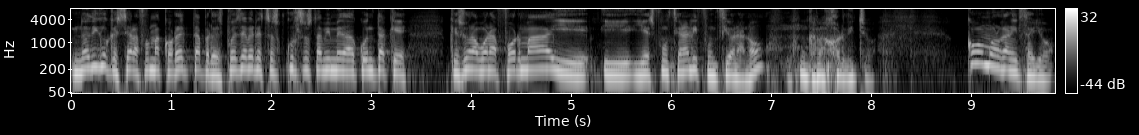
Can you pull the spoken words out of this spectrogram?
no, digo que sea la forma correcta, pero después de ver estos cursos también me he dado cuenta que, que es una buena forma y, y, es funcional y funciona, ¿no? Nunca mejor dicho. ¿Cómo me organizo yo?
